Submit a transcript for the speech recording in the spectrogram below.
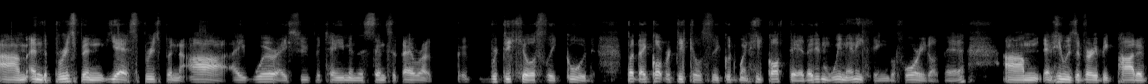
Um, and the Brisbane, yes, Brisbane are a were a super team in the sense that they were ridiculously good, but they got ridiculously good when he got there. They didn't win anything before he got there, um, and he was a very big part of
